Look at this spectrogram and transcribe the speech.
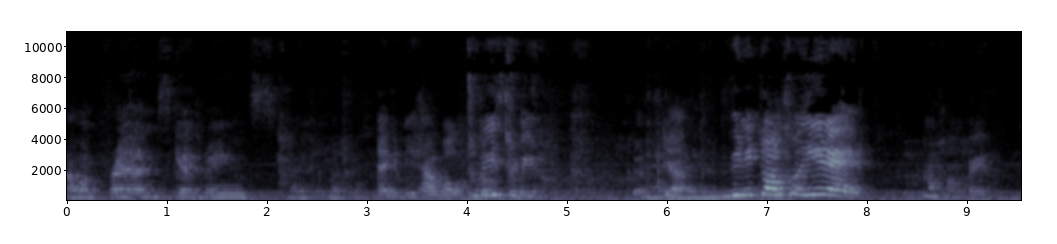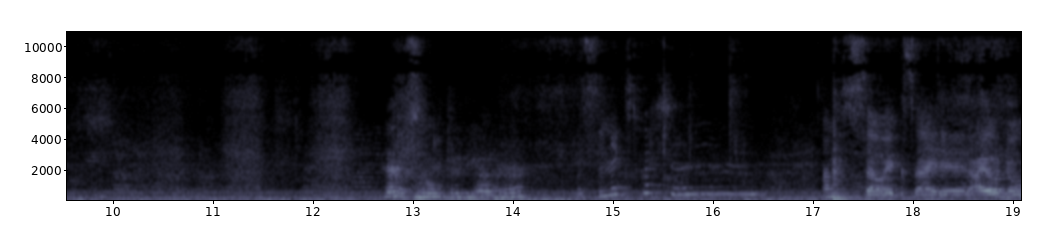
I want friends, gatherings, and much more. And we have all of Three, those things. three. Yeah. And We need to also eat it. I'm not hungry. Let's move to the other. What's the next question? I'm so excited. I don't know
